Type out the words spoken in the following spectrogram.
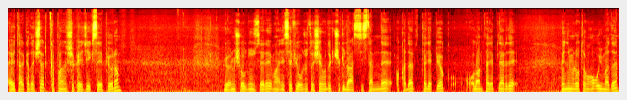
Evet arkadaşlar kapanışı PCX'e yapıyorum. Görmüş olduğunuz üzere maalesef yolcu taşıyamadık çünkü daha sistemde o kadar talep yok. Olan taleplerde benim rotama uymadı.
